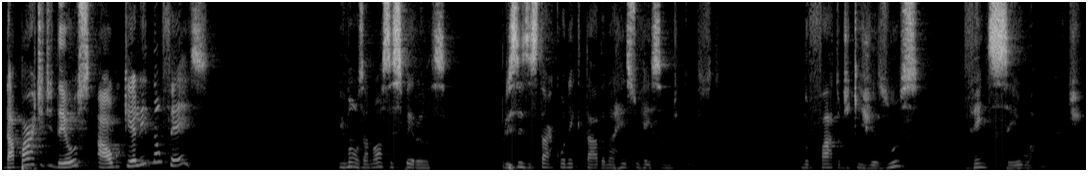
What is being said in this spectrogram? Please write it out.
da parte de Deus algo que ele não fez. Irmãos, a nossa esperança precisa estar conectada na ressurreição de no fato de que Jesus venceu a morte,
